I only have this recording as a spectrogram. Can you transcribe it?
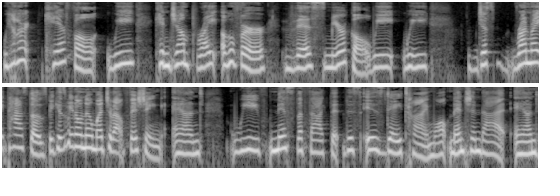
We aren't careful. We can jump right over this miracle. We, we, just run right past those because we don't know much about fishing and we've missed the fact that this is daytime. Walt mentioned that and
